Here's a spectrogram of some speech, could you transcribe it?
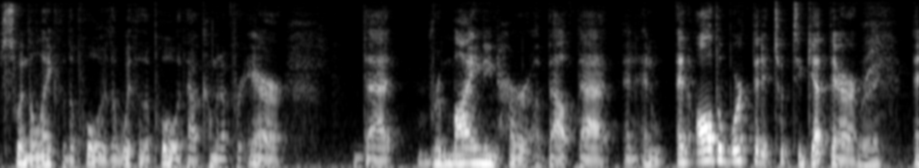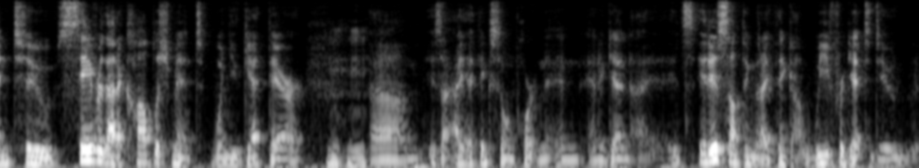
swim the length of the pool or the width of the pool without coming up for air that reminding her about that and and and all the work that it took to get there right and to savor that accomplishment when you get there mm-hmm. um, is I, I, think so important and and again it's it is something that I think we forget to do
